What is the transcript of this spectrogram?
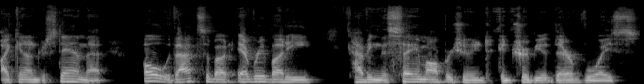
I can understand that, oh, that's about everybody having the same opportunity to contribute their voice,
